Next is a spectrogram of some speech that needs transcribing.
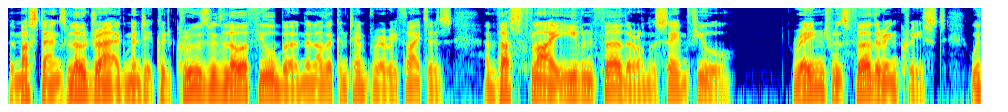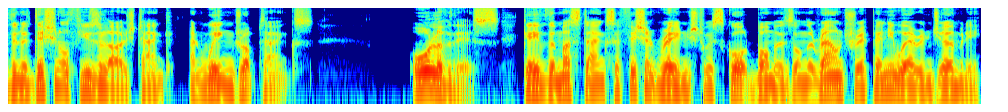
The Mustang's low drag meant it could cruise with lower fuel burn than other contemporary fighters, and thus fly even further on the same fuel. Range was further increased with an additional fuselage tank and wing drop tanks. All of this gave the Mustang sufficient range to escort bombers on the round trip anywhere in Germany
